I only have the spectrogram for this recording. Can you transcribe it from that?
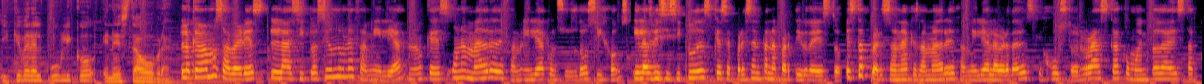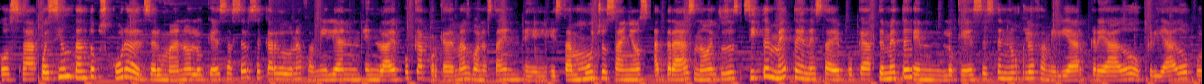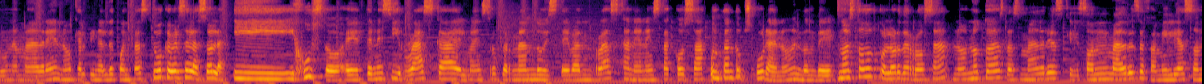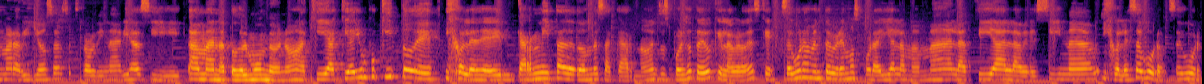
y qué verá el público en esta obra? Lo que vamos a ver es la situación situación de una familia, ¿no? Que es una madre de familia con sus dos hijos y las vicisitudes que se presentan a partir de esto. Esta persona, que es la madre de familia, la verdad es que justo rasca como en toda esta cosa, pues sí, un tanto oscura del ser humano, lo que es hacerse cargo de una familia en, la época, porque además, bueno, está en, eh, está muchos años atrás, ¿no? Entonces, sí te mete en esta época, te mete en lo que es este núcleo familiar creado o criado por una madre, ¿no? Que al final de cuentas tuvo que la sola. Y, justo, eh, Tennessee rasca, el maestro Fernando Esteban rascan en esta cosa un tanto oscura, ¿no? En donde no es todo color de rosa, ¿no? No todas las madres que son madres de familia son maravillosas, extraordinarias y aman a todo el mundo, ¿no? Aquí, aquí hay un poquito de, híjole, de carnita de dónde sacar, ¿no? Entonces, por eso te digo que la verdad es que seguramente veremos por ahí a la mamá, la tía, la vecina, híjole, seguro, seguro.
